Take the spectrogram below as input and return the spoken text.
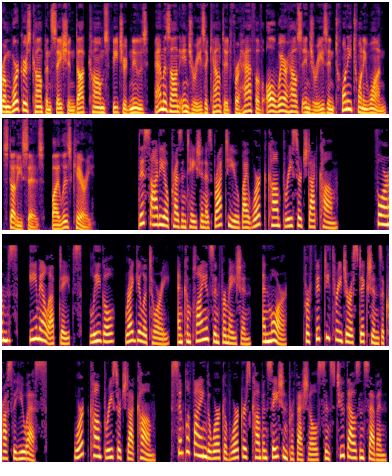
From WorkersCompensation.com's featured news, Amazon injuries accounted for half of all warehouse injuries in 2021, study says, by Liz Carey. This audio presentation is brought to you by WorkCompResearch.com. Forms, email updates, legal, regulatory, and compliance information, and more, for 53 jurisdictions across the U.S. WorkCompResearch.com, simplifying the work of workers' compensation professionals since 2007.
